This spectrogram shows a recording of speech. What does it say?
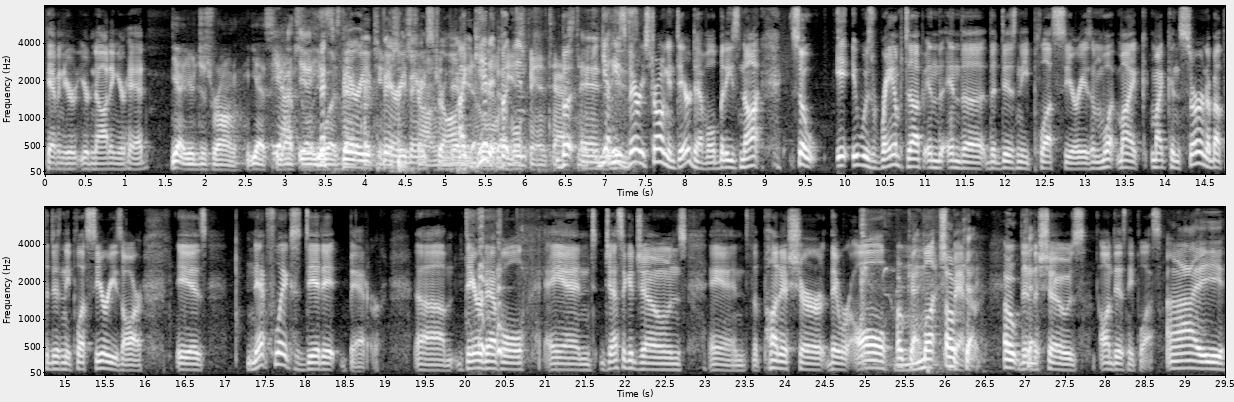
Kevin, you're you're nodding your head. yeah, you're just wrong. Yes, he Yeah, yeah, absolutely he's was. that very, cartoonishly very, very strong. I get it, but He's in, fantastic. But And yeah, he's, he's- very strong in Daredevil, but he's not. So it, it was ramped up in the in the the Disney Plus series, and what my my concern about the Disney Plus series are is Netflix did it better. Um, Daredevil and Jessica Jones and The Punisher, they were all Okay, much okay, better okay. than the shows on Disney Plus. I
